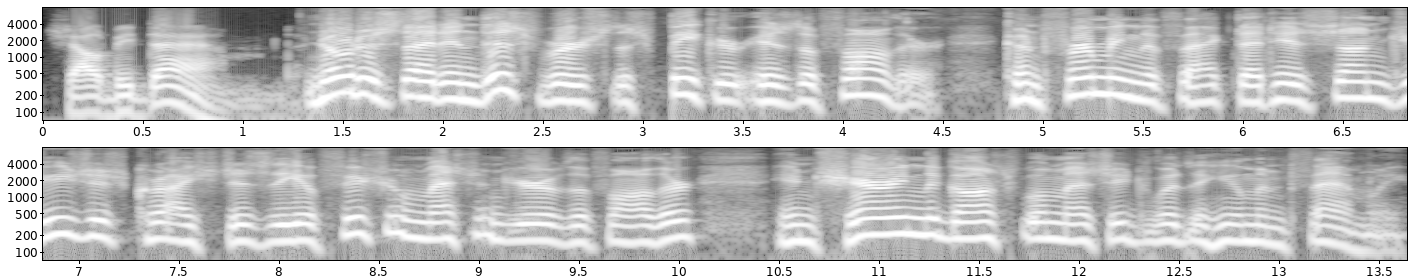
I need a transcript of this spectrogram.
shall be damned. Notice that in this verse the speaker is the Father, confirming the fact that his Son Jesus Christ is the official messenger of the Father in sharing the gospel message with the human family.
